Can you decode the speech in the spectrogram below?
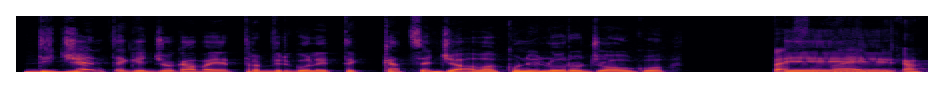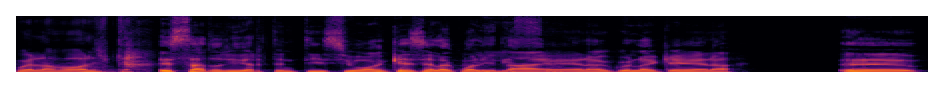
di gente che giocava e tra virgolette cazzeggiava con il loro gioco. Beh, è stata e- epica quella volta. È stato divertentissimo, anche se la qualità Bellissimo. era quella che era. Eh,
